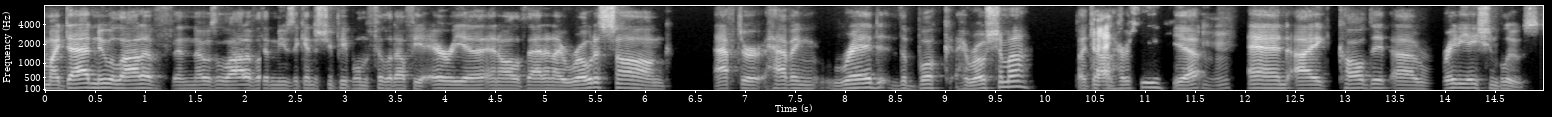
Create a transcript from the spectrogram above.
my dad knew a lot of and knows a lot of the music industry people in the Philadelphia area and all of that. And I wrote a song after having read the book Hiroshima by John okay. Hersey. Yeah. Mm-hmm. And I called it uh, Radiation Blues.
